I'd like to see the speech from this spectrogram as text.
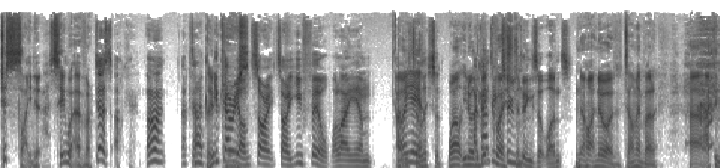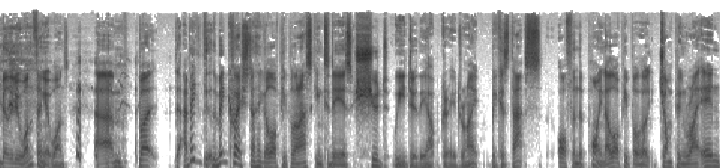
Just slide it. Say whatever. Just okay. All right. Okay. Exactly, You carry on. Sorry. Sorry. You feel while I um. I Oh, need yeah. to listen. Well, you know, I the can't big do question- two things at once. No, I know. Tell me about it. Uh, I can barely do one thing at once. Um, but the, big, the big question I think a lot of people are asking today is should we do the upgrade, right? Because that's often the point. A lot of people are like jumping right in.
